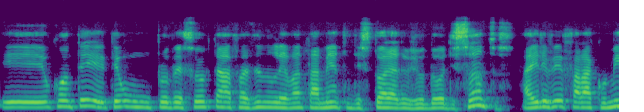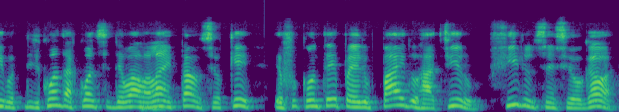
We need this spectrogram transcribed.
e eu contei, tem um professor que estava fazendo um levantamento de história do judô de Santos, aí ele veio falar comigo de quando a quando se deu aula lá e tal, não sei o quê. Eu contei para ele, o pai do Ratiro, filho do Sensei Ogawa,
